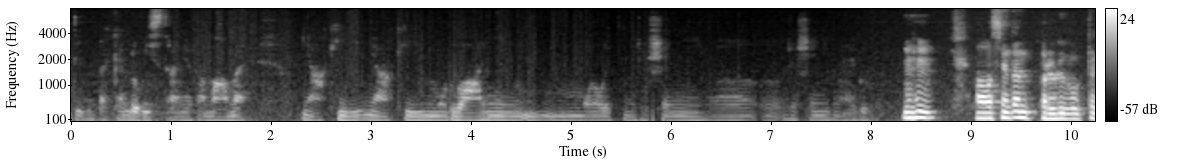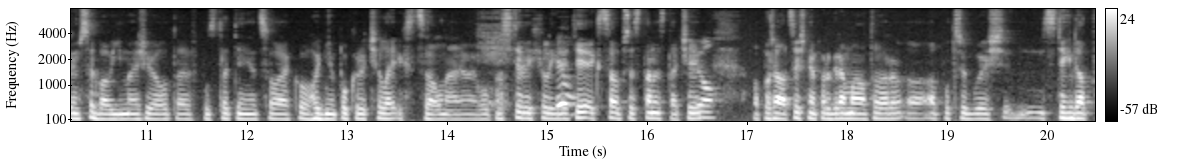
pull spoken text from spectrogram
té backendové straně, tam máme nějaký, nějaký modulární monolitní řešení, uh, řešení v Nodu. Mm-hmm. A vlastně ten produkt, o kterém se bavíme, že jo, to je v podstatě něco jako hodně pokročilý Excel, ne? nebo prostě ve chvíli, kdy ti Excel přestane stačit jo. a pořád jsi neprogramátor a, a potřebuješ z těch dat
